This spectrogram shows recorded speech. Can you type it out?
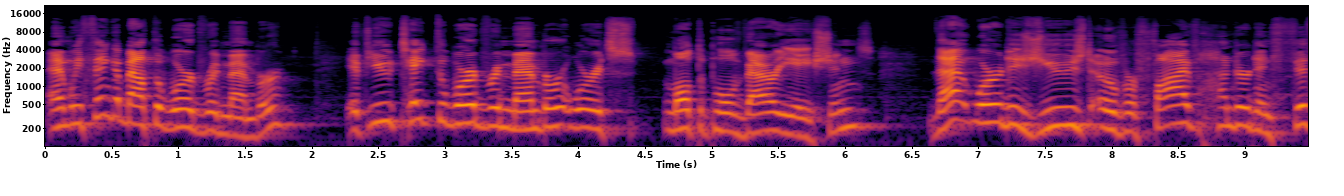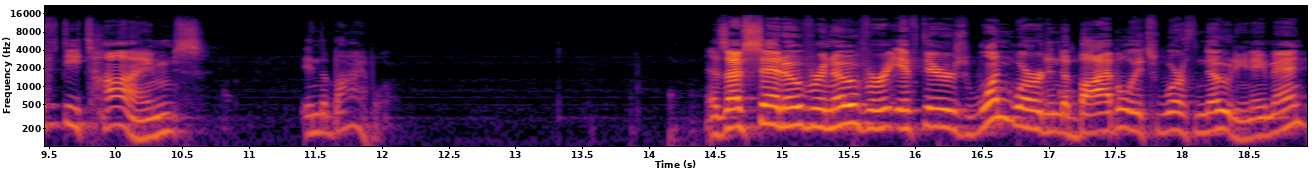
And we think about the word remember. If you take the word remember or its multiple variations, that word is used over 550 times in the Bible. As I've said over and over, if there's one word in the Bible, it's worth noting. Amen?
